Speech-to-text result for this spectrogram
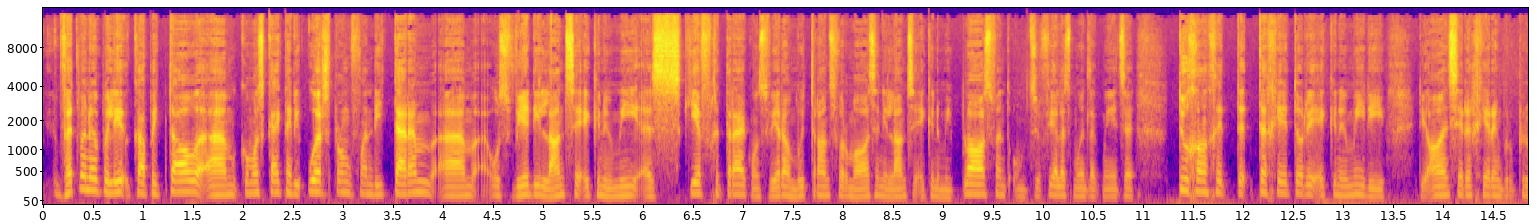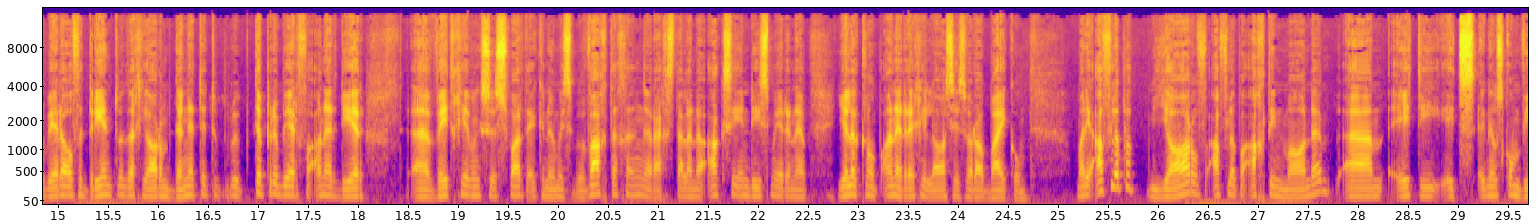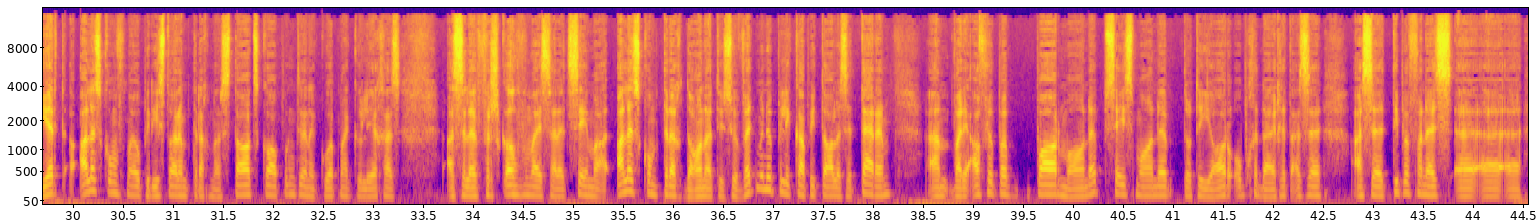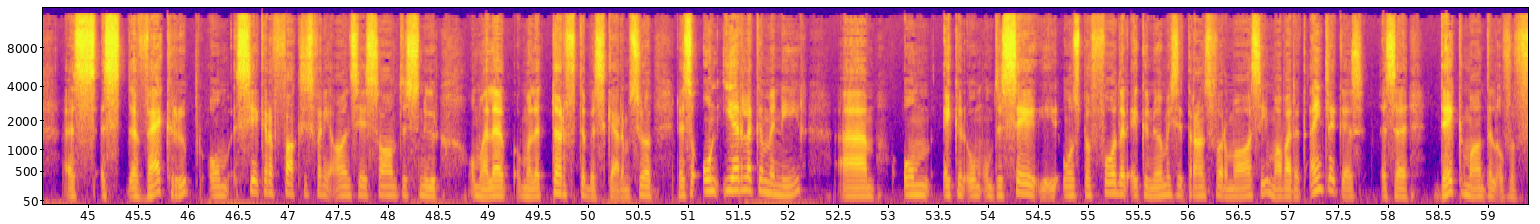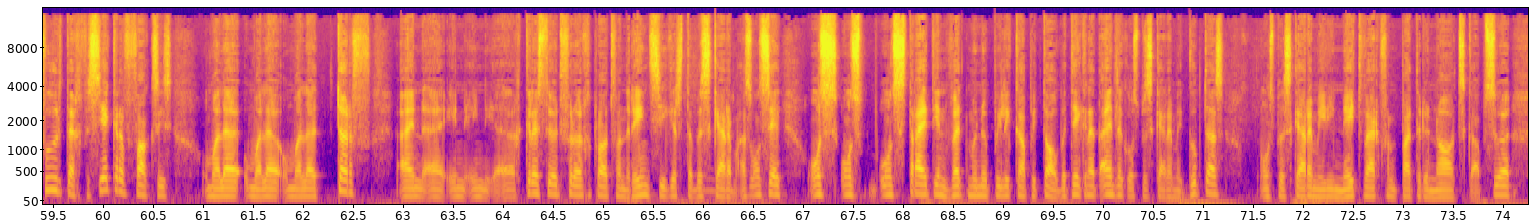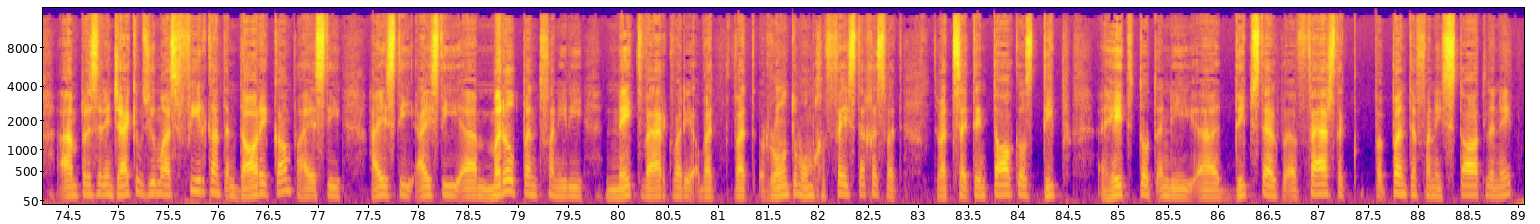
Wit monopolie kapitaal um, kom ons kyk na die oorsprong van die term. Um, ons weet die land se ekonomie is skeef getrek. Ons weet daar moet transformasie in die land se ekonomie plaasvind om soveel as moontlik mense toegang te, te gee tot die ekonomie. Die die ANC regering probeer al vir 23 jaar om dinge te te probeer verander deur uh, wetgewing so swart ekonomiese bewagtiging, regstellende aksie en dies meer en 'n hele klomp ander regulasies wat daarbey kom. Maar die afgelope jaar of afgelope 18 maande, ehm um, het die het en ons kom weer alles kom vir my op hierdie stadium terug na staatskaping toe en ek hoop my kollegas as hulle verskil vir my sal dit sê, maar alles kom terug daarna toe. So wit monopolie kapitaal is 'n term ehm um, wat die afgelope paar maande, 6 maande tot 'n jaar opgeduig het as 'n as 'n tipe van 'n 'n 'n 'n 'n wekroep om sekere faksies van die ANC saam te snoer om hulle om hulle turf te beskerm. So dis 'n oneerlike manier um, om ek om om te sê ons bevorder ekonomiese transformasie, maar wat dit eintlik is, is 'n dekmantel of 'n voertuig vir sekere faksies om hulle om hulle om hulle turf en uh, en en uh, Christo het vroeër gepraat van rentseekers te beskerm. As ons sê ons ons ons stryd teen wit monopolie kapitaal, beteken dit eintlik ons beskerm die Guptas, ons beskerm hierdie netwerk van patronaatskap. So, um, president Jacob Zuma is vierkant in daardie kamp. Hy is die hy is die hy is die uh, middelpunt van hierdie netwerk wat die wat wat rondom hom gevestig is wat wat sy tentakels diep het tot in die uh, diepste uh, verste punte van die staat Lenet.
